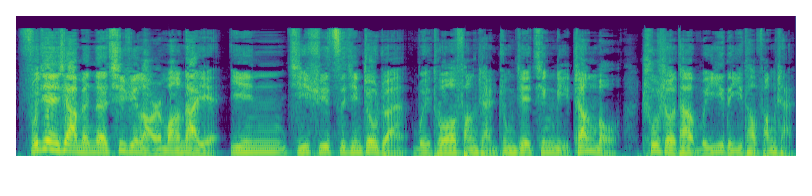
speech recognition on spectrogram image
福建厦门的七旬老人王大爷因急需资金周转，委托房产中介经理张某出售他唯一的一套房产，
